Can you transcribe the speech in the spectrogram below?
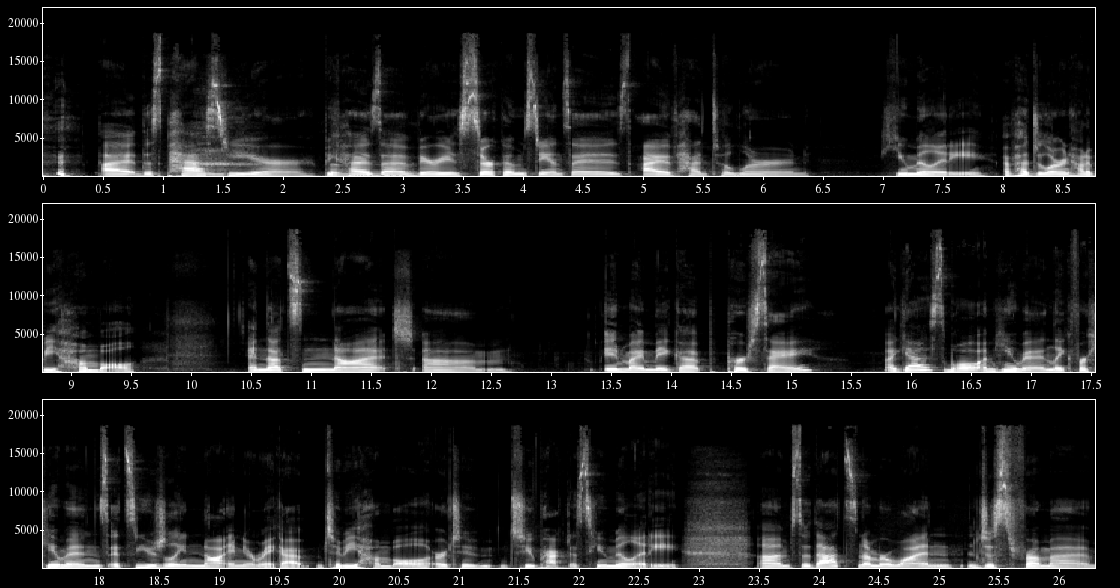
I, this past year, because of various circumstances, I've had to learn humility. I've had to learn how to be humble. And that's not um, in my makeup per se, I guess. Well, I'm human. Like for humans, it's usually not in your makeup to be humble or to to practice humility. Um, so that's number one, just from a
